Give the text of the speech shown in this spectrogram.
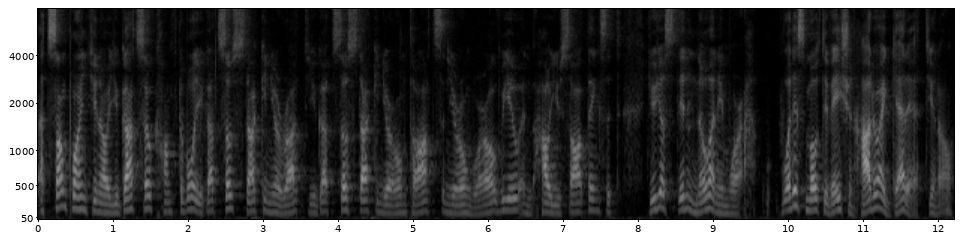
at some point, you know, you got so comfortable, you got so stuck in your rut, you got so stuck in your own thoughts and your own worldview and how you saw things that you just didn't know anymore. What is motivation? How do I get it? You know,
